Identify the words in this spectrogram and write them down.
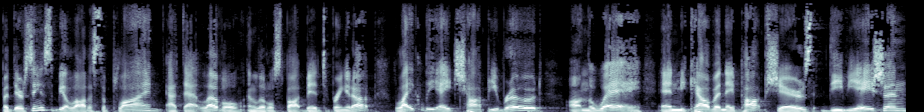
but there seems to be a lot of supply at that level and a little spot bid to bring it up. Likely a choppy road on the way. And Mikhail Pop shares deviation,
